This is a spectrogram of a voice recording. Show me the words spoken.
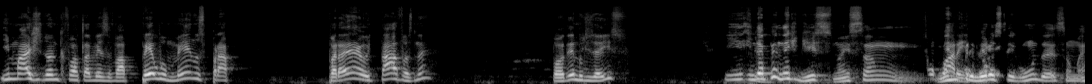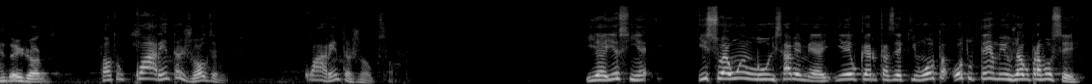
Imaginando que o Fortaleza vá pelo menos para pré-oitavas, né? Podemos dizer isso? E, independente disso, mas são. são 40. Primeiro ou segundo, são mais dois jogos. Faltam 40 jogos, amigos. 40 jogos faltam. E aí, assim, é, isso é uma luz, sabe, MR? E eu quero trazer aqui um outro, outro tema e eu jogo para você.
